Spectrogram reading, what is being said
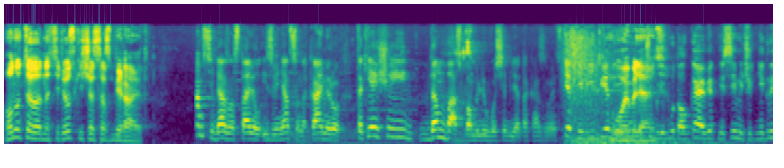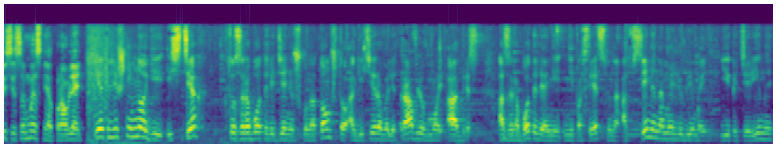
Он это на серьезке сейчас разбирает. сам себя заставил извиняться на камеру. Так я еще и Донбасс бомблю 8 лет, оказывается. Нет, не VPN, Ой, не блядь. грибу толкаю, верхний семечек не грызть, смс не отправлять. И это лишь немногие из тех, кто заработали денежку на том, что агитировали травлю в мой адрес, а заработали они непосредственно от всеми на моей любимой Екатерины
